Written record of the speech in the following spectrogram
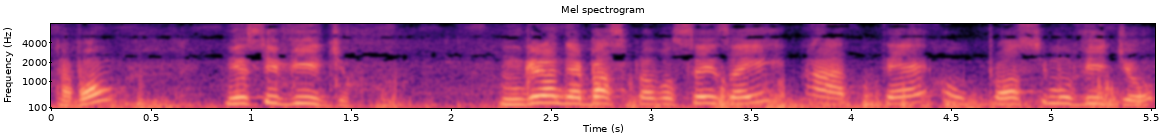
tá bom? Nesse vídeo. Um grande abraço para vocês aí, até o próximo vídeo.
